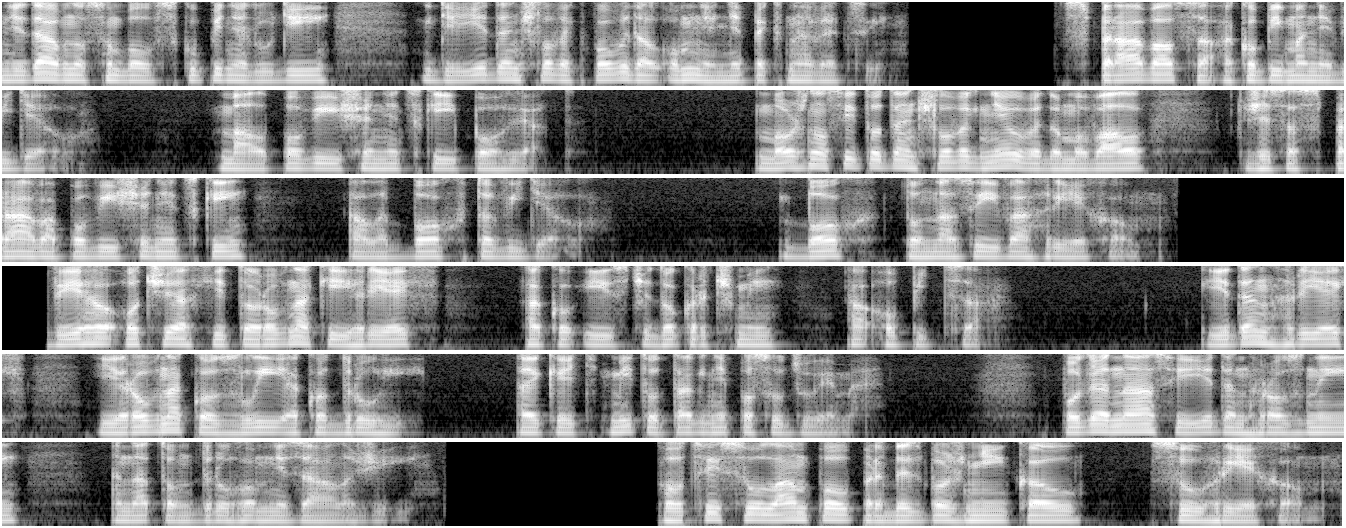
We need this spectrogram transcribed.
Nedávno som bol v skupine ľudí, kde jeden človek povedal o mne nepekné veci. Správal sa, ako by ma nevidel. Mal povýšenecký pohľad. Možno si to ten človek neuvedomoval, že sa správa povýšenecky, ale Boh to videl. Boh to nazýva hriechom. V jeho očiach je to rovnaký hriech, ako ísť do krčmy a opiť sa. Jeden hriech je rovnako zlý ako druhý, aj keď my to tak neposudzujeme. Podľa nás je jeden hrozný a na tom druhom nezáleží. Hoci sú lampou pre bezbožníkov, sú hriechom.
